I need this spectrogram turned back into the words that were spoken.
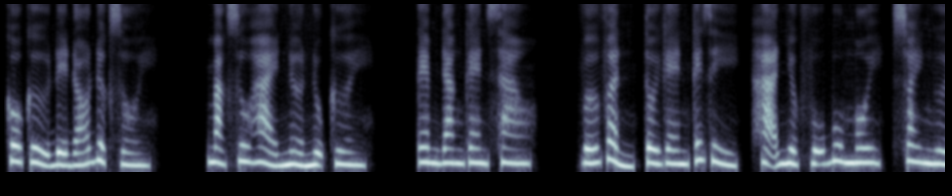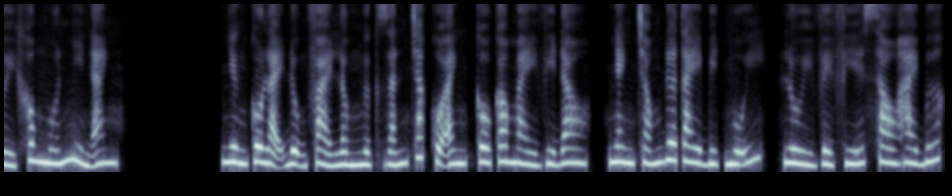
cô cử để đó được rồi. Mạc Du Hải nở nụ cười. Em đang ghen sao? Vớ vẩn, tôi ghen cái gì? Hạ nhược vũ bu môi, xoay người không muốn nhìn anh. Nhưng cô lại đụng phải lồng ngực rắn chắc của anh, cô cao mày vì đau, nhanh chóng đưa tay bịt mũi, lùi về phía sau hai bước.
